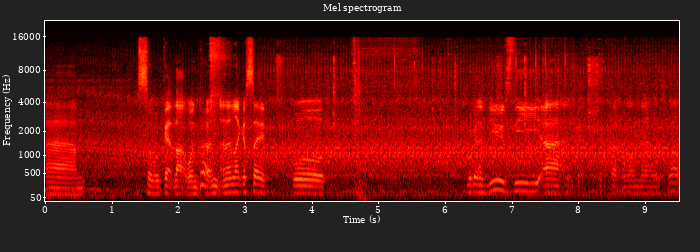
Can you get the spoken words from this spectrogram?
Um, so we'll get that one done. And then, like I say, we'll we're going to use the uh, that one on there as well.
